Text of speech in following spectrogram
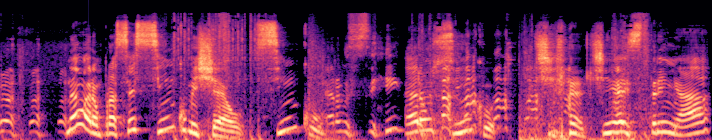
Não, eram pra ser cinco, Michel. Cinco. Eram cinco. Eram cinco. tinha, tinha stream A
